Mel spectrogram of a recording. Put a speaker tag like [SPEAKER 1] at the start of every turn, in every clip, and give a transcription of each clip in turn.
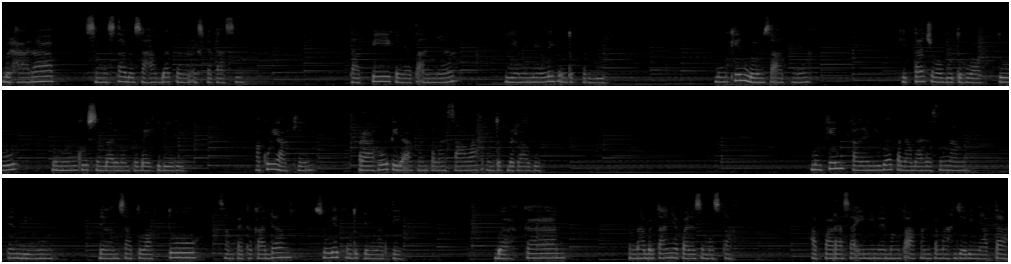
[SPEAKER 1] Berharap semesta bersahabat dengan ekspektasi. Tapi kenyataannya, ia memilih untuk pergi. Mungkin belum saatnya. Kita cuma butuh waktu menunggu sembari memperbaiki diri. Aku yakin perahu tidak akan pernah salah untuk berlabuh. Mungkin kalian juga pernah merasa senang dan bingung dalam satu waktu sampai terkadang sulit untuk dimengerti. Bahkan pernah bertanya pada semesta, apa rasa ini memang tak akan pernah jadi nyata?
